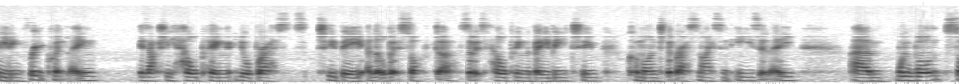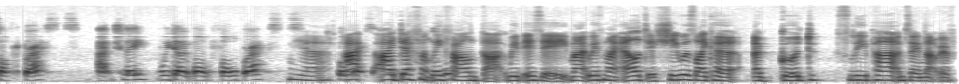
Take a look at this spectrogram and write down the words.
feeding frequently is actually helping your breasts to be a little bit softer. So it's helping the baby to come onto the breast nice and easily. Um, we want soft breasts. Actually, we don't want full breasts. Yeah, Full I, breasts I definitely found that with Izzy, my with my eldest. She was like a, a good sleeper. I'm saying that with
